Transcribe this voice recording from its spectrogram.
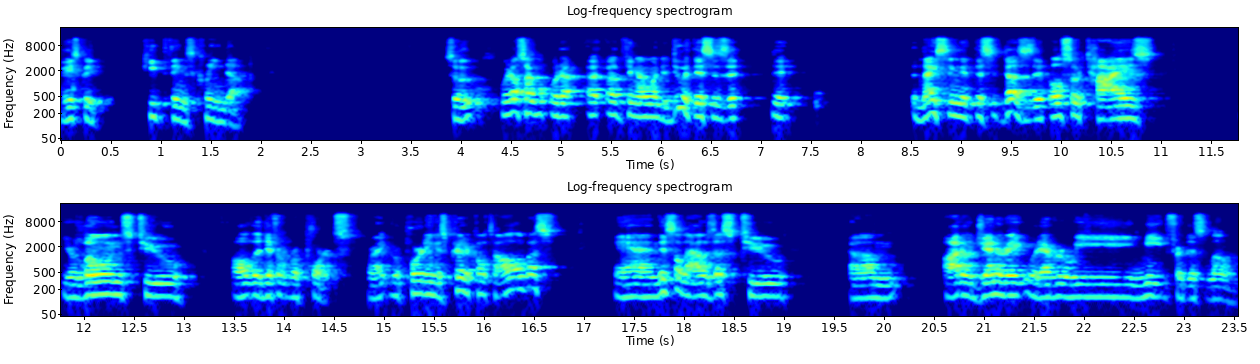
basically keep things cleaned up. So what else? I what uh, other thing I wanted to do with this is that that the nice thing that this does is it also ties your loans to all the different reports. Right, reporting is critical to all of us, and this allows us to um, auto-generate whatever we need for this loan.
